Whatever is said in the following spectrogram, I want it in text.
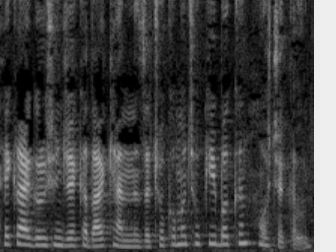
Tekrar görüşünceye kadar kendinize çok ama çok iyi bakın. Hoşçakalın.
